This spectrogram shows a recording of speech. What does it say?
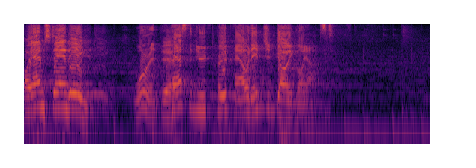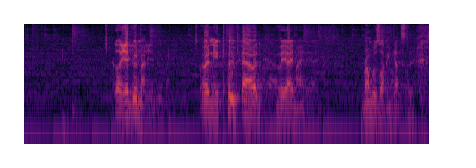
I am standing. Warren, Yeah. how's the new poo powered engine going? I asked. Oh, yeah, good, mate. I got a new poo-powered V8, mate. Rumbles like my guts do.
